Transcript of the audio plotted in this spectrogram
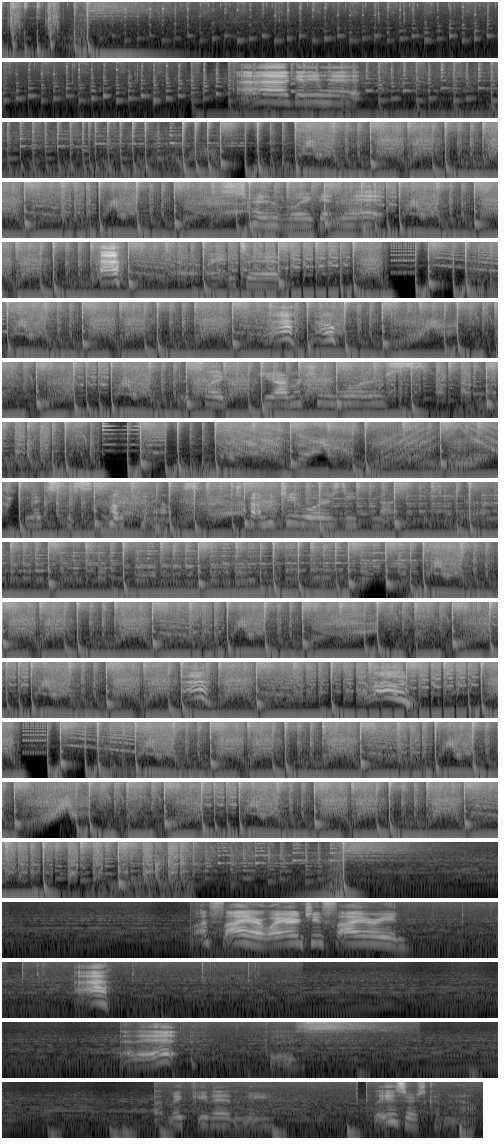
Ah, getting hit. Trying to avoid getting hit. Ah! Right into him. Ah, no. It's like Geometry Wars. Mixed with something else. Geometry Wars deep not aren't you firing? Ah! Is that it? Cause not making any lasers coming out.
